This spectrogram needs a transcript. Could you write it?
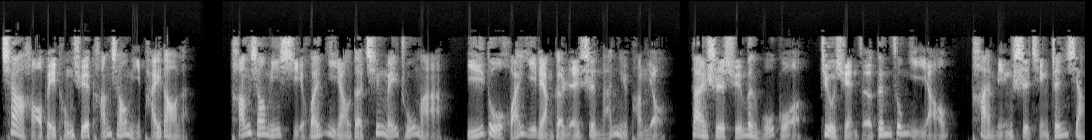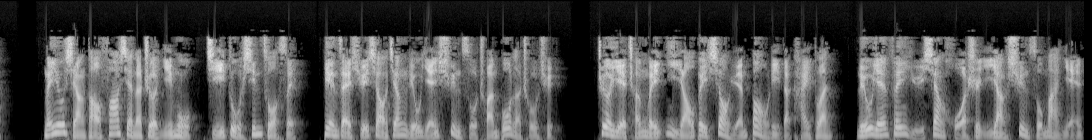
恰好被同学唐小米拍到了。唐小米喜欢易遥的青梅竹马，一度怀疑两个人是男女朋友。但是询问无果，就选择跟踪易遥，探明事情真相。没有想到发现了这一幕，极度心作祟，便在学校将流言迅速传播了出去。这也成为易遥被校园暴力的开端。流言蜚语像火势一样迅速蔓延，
